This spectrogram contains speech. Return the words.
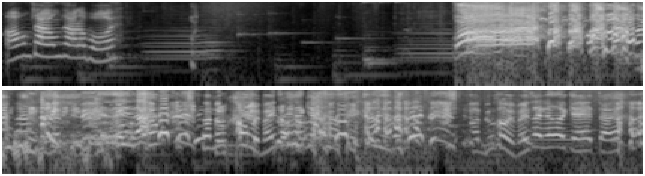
Ờ không sao không sao đâu bố ơi còn đúng không phải mấy giây nữa kìa. Còn đúng không phải mấy giây nữa thôi kìa trời ơi.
